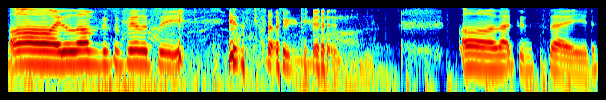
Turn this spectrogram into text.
oh, I love this ability. It's so good. Oh, that's insane.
